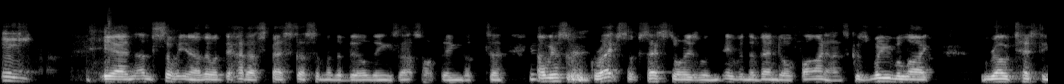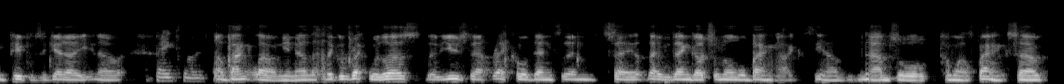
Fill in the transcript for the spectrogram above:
Yeah. Yeah, and, and so you know they, were, they had asbestos some of the buildings, that sort of thing. But uh, you know we had some great success stories with even the vendor finance because we were like road testing people to get a you know bank loan. A bank loan, you know, they had a good record with us. They used that record then to then say they would then go to a normal bank like, you know, NABS or Commonwealth Bank. So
